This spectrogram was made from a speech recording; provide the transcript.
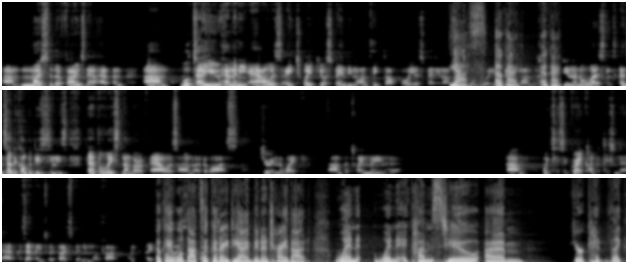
um, most of the phones now have them um, will tell you how many hours each week you're spending on TikTok or you're spending on yes Facebook okay on okay LinkedIn and all those things and so the competition is to have the least number of hours on a device during the week um, between me and her um, which is a great competition to have because that means we're both spending more time with people. Okay, well that's a good idea. I'm going to try that. When when it comes to um your like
